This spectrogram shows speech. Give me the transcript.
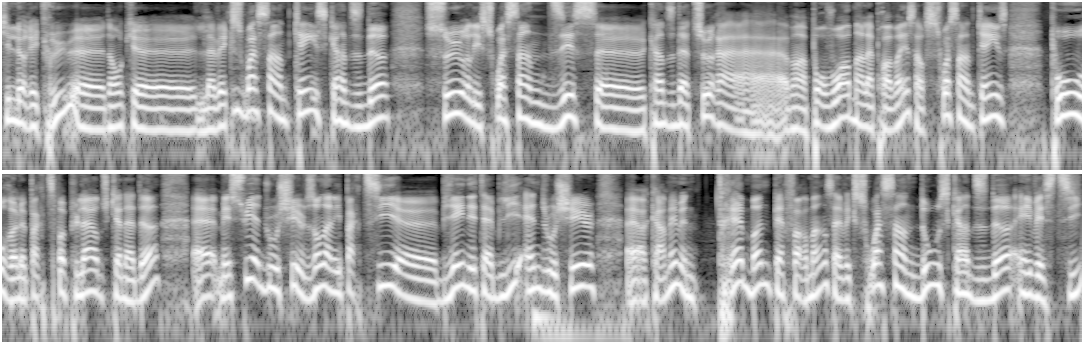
qui l'aurait cru. Euh, donc, euh, avec 75 candidats sur les 70 euh, candidatures à, à, pourvoir dans la province. Alors, 75 pour le Parti populaire du Canada. Euh, mais suit Andrew Scheer. Disons, dans les partis bien établis, Andrew Scheer a quand même une très bonne performance avec 72 candidats investis,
